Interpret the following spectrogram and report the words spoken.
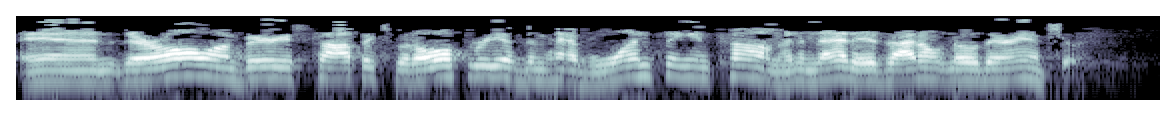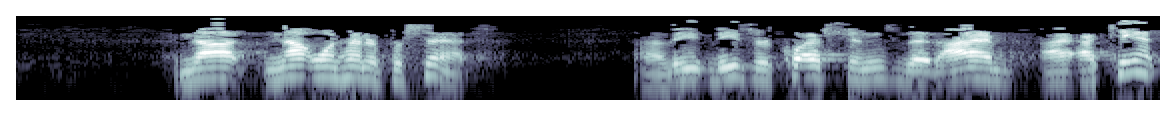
and they're all on various topics, but all three of them have one thing in common, and that is I don't know their answer. Not, not 100%. Uh, these, these are questions that I, I, I can't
